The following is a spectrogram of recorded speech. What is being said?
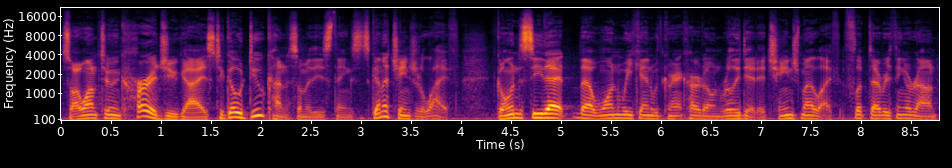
So I want to encourage you guys to go do kind of some of these things. It's going to change your life. Going to see that that one weekend with Grant Cardone really did. It changed my life. It flipped everything around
